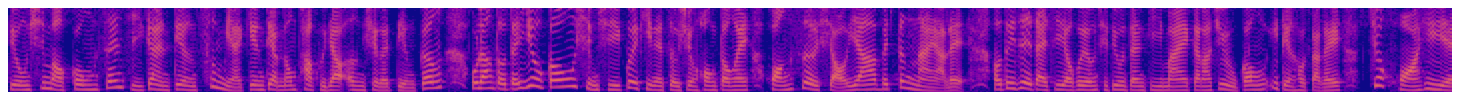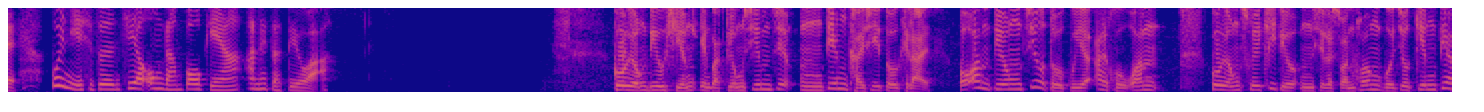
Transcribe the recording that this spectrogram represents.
中心哦，公山之间等出名的景点拢拍开了黄色的灯光，有人到底又讲，是毋是过去呢造成轰动的黄色小鸭要倒来啊咧？哦，对这个代志哦，高雄市长陈其迈敢若只有讲，一定互大家足欢喜的。过年的时阵，只要往南部行，安尼就对啊。高雄流行音乐中心即黄灯开始倒起来。黑暗中照到规个爱河湾，高阳吹起着黄色的旋风，每少景点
